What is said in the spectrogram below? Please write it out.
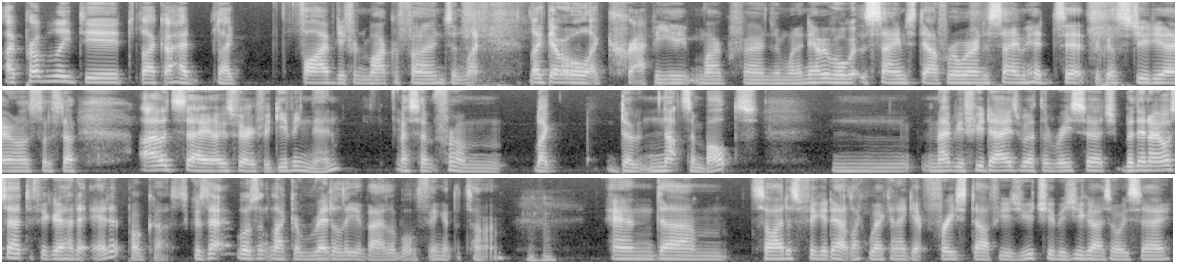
I probably did like I had like five different microphones and like like they were all like crappy microphones and whatnot. Now we've all got the same stuff. We're all wearing the same headsets. We've got studio and all this sort of stuff. I would say I was very forgiving then. I said from like the nuts and bolts. mm, Maybe a few days worth of research, but then I also had to figure out how to edit podcasts because that wasn't like a readily available thing at the time. And um, so I just figured out like where can I get free stuff? Use YouTube, as you guys always say.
